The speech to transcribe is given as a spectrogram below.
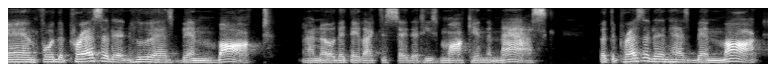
And for the president who has been mocked, I know that they like to say that he's mocking the mask, but the president has been mocked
